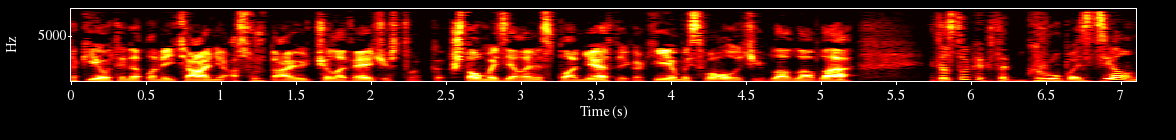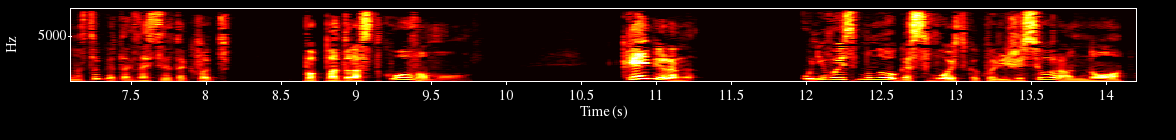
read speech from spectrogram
такие вот инопланетяне осуждают человечество, как, что мы делаем с планетой, какие мы сволочи, бла-бла-бла. Это настолько как-то грубо сделано, настолько, так, знаете, так вот по-подростковому. Кэмерон, у него есть много свойств, как у режиссера, но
